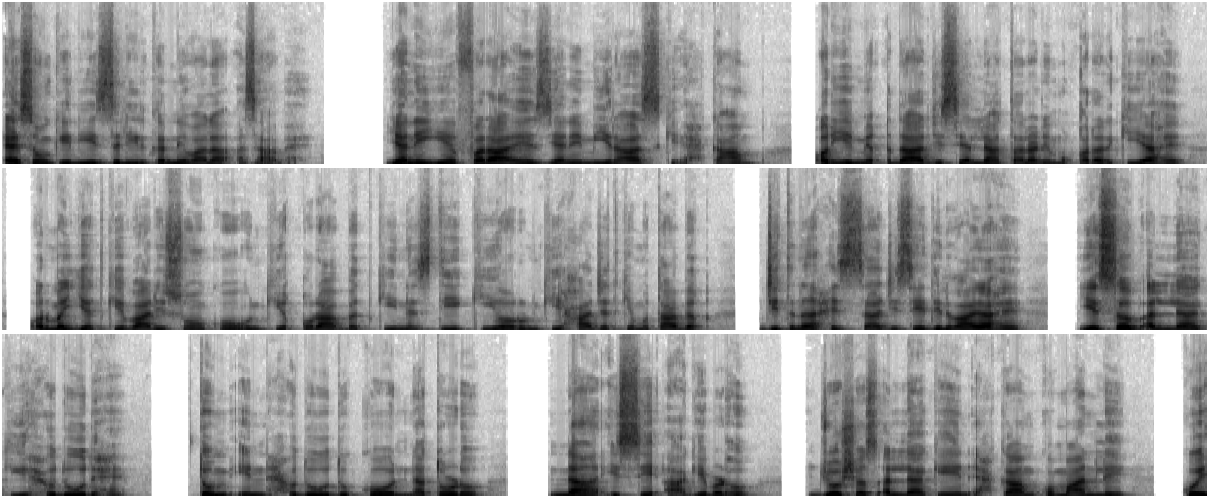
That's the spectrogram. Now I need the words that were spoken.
ایسوں کے لیے ذلیل کرنے والا عذاب ہے۔ یعنی یہ فرائض یعنی میراث کے احکام اور یہ مقدار جسے اللہ تعالیٰ نے مقرر کیا ہے اور میت کے وارثوں کو ان کی قرابت کی نزدیکی اور ان کی حاجت کے مطابق جتنا حصہ جسے دلوایا ہے، یہ سب اللہ کی حدود ہیں۔ تم ان حدود کو نہ توڑو، نہ اس سے آگے بڑھو۔ جو شخص اللہ کے ان احکام کو مان لے، کوئی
